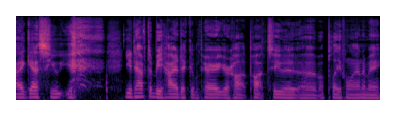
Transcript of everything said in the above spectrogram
I guess you you'd have to be high to compare your hot pot to a, a playful anime.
